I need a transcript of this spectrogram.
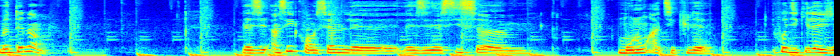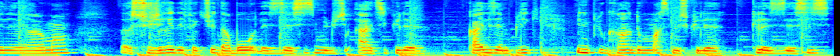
Maintenant, les, en ce qui concerne les, exercices euh, mono-articulaires, il faut dire qu'il est généralement euh, suggéré d'effectuer d'abord les exercices multi-articulaires car ils impliquent une plus grande masse musculaire que les exercices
